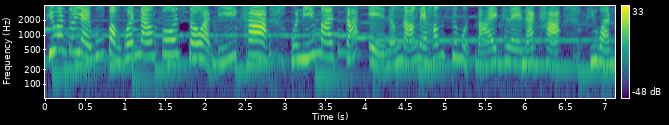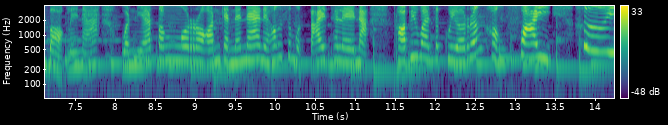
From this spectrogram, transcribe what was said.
พี่วันตัวใหญ่พุ่งป่องพ้นน้ำปูสวัสดีค่ะ วันนี้มาจ๊ะเอ๋น้องๆในห้องสมุดใต้ทะเลนะคะ พี่วันบอกเลยนะ วันนี้ต้องร้อนกันแน่ๆในห้องสมุดใต้ทะเลน่ะ เพราะพี่วันจะคุยเรื่องของไฟ เฮ้ย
